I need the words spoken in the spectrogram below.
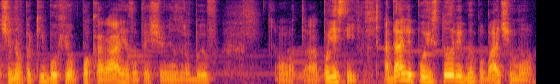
чи навпаки Бог його покарає за те, що він зробив. От, а, поясніть. А далі по історії ми побачимо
